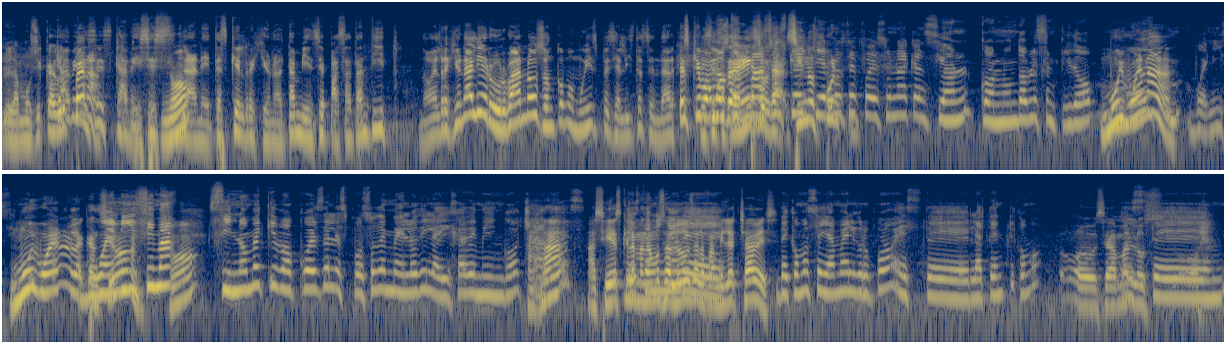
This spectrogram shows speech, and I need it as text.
la música Que a grupera. veces, que a veces, ¿No? la neta es que el regional también se pasa tantito, ¿no? El regional y el urbano son como muy especialistas en dar... Es que vamos a de Lo que eso, pasa o sea, es que El nos se fue es una canción con un doble sentido Muy buena. buenísima. Muy buena la canción. Buenísima. ¿no? Si no me equivoco, es del esposo de Melody, la hija de Mingo Chávez. Ajá, así es que le Esta mandamos saludos a la familia Chávez. ¿De cómo se llama el grupo? Este, Latente, ¿cómo? O se llaman los... Este, el,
